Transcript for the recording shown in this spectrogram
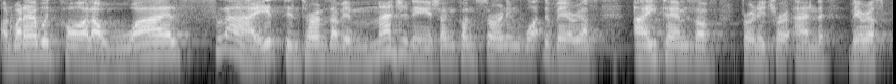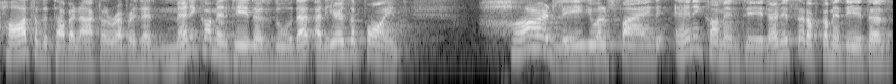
on what I would call a wild flight in terms of imagination concerning what the various items of furniture and various parts of the tabernacle represent. Many commentators do that, and here's the point. Hardly you will find any commentator, any set of commentators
